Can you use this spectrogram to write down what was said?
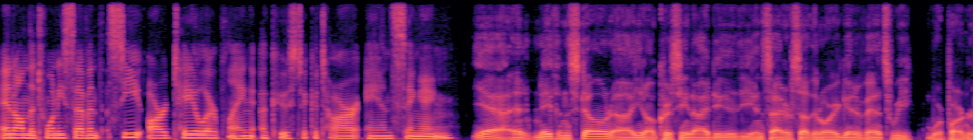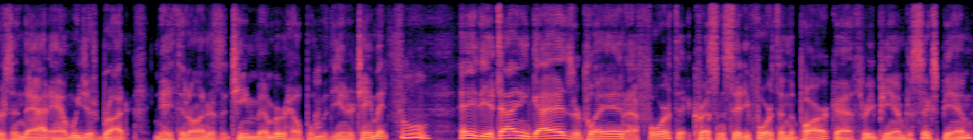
And on the 27th, C.R. Taylor playing acoustic guitar and singing. Yeah, and Nathan Stone, uh, you know, Chrissy and I do the Insider Southern Oregon events. We were partners in that, and we just brought Nathan on as a team member, help him with the entertainment. Cool. Hey, the Italian guys are playing at 4th at Crescent City 4th in the Park at 3 p.m. to 6 p.m.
